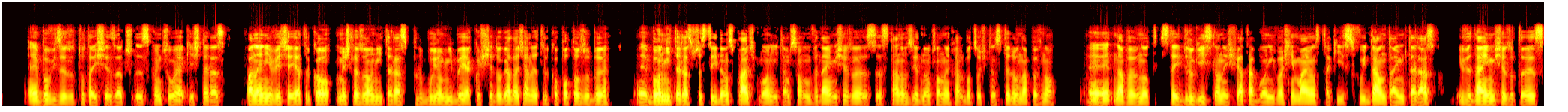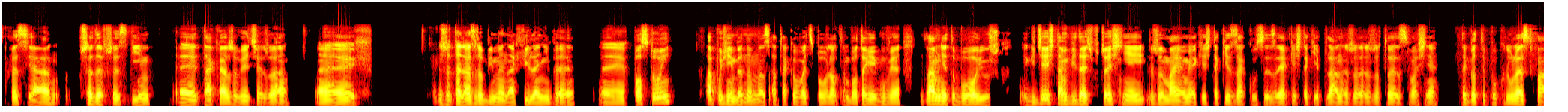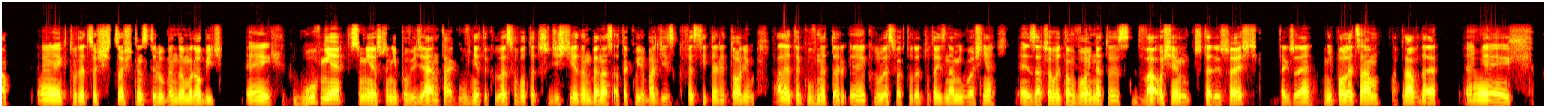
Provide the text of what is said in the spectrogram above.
bo widzę, że tutaj się zac- skończyło jakieś teraz palenie. Wiecie, ja tylko myślę, że oni teraz próbują niby jakoś się dogadać, ale tylko po to, żeby. Bo oni teraz wszyscy idą spać, bo oni tam są, wydaje mi się, że ze Stanów Zjednoczonych albo coś w tym stylu, na pewno, e, na pewno z tej drugiej strony świata, bo oni właśnie mają taki swój downtime teraz i wydaje mi się, że to jest kwestia przede wszystkim e, taka, że wiecie, że e, że teraz robimy na chwilę niby e, postój, a później będą nas atakować z powrotem. Bo tak jak mówię, dla mnie to było już gdzieś tam widać wcześniej, że mają jakieś takie zakusy, jakieś takie plany, że, że to jest właśnie tego typu królestwa, które coś, coś w tym stylu będą robić. Głównie, w sumie jeszcze nie powiedziałem tak, głównie te królestwo, bo te 31B nas atakuje bardziej z kwestii terytorium, ale te główne ter- e, królestwa, które tutaj z nami właśnie e, zaczęły tą wojnę, to jest 2846, także nie polecam, naprawdę.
